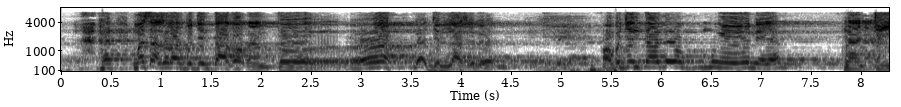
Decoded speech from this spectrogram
masa seorang pecinta kok ngantuk oh, gak jelas itu ya oh, pecinta itu mungkin ya kan ngaceng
